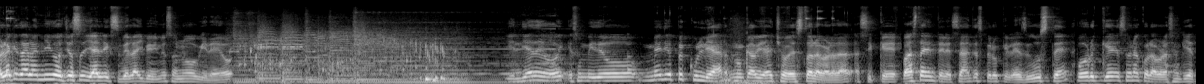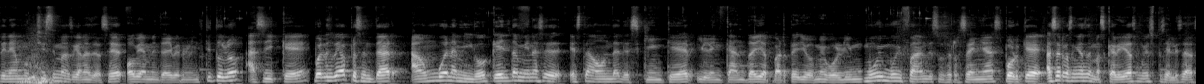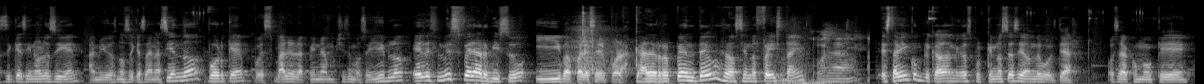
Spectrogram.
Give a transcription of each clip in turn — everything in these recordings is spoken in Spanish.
Hola, ¿qué tal amigos? Yo soy Alex Vela y bienvenidos a un nuevo video. Y el día de hoy es un video medio peculiar, nunca había hecho esto la verdad, así que va a estar interesante, espero que les guste, porque es una colaboración que ya tenía muchísimas ganas de hacer, obviamente ya vieron el título, así que pues les voy a presentar a un buen amigo que él también hace esta onda de skincare y le encanta y aparte yo me volví muy muy fan de sus reseñas, porque hace reseñas de mascarillas muy especializadas, así que si no lo siguen, amigos no sé qué están haciendo, porque pues vale la pena muchísimo seguirlo. Él es Luis Ferarbizu y va a aparecer por acá de repente, estamos haciendo FaceTime. Hola. Está bien complicado amigos porque no sé hacia dónde voltear. O sea, como que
